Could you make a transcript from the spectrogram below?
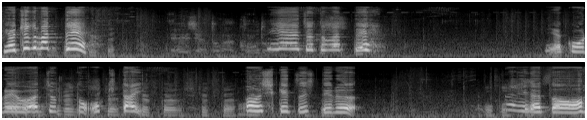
いやちょっと待って。いやちょっと待って。いやこれはちょっと起きたい。うん止血してる。ありがとう。もう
